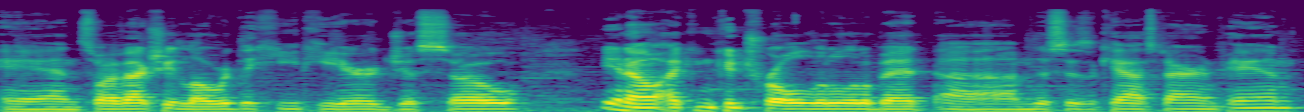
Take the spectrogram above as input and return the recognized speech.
and so I've actually lowered the heat here just so you know, I can control it a little bit. Um, this is a cast iron pan.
